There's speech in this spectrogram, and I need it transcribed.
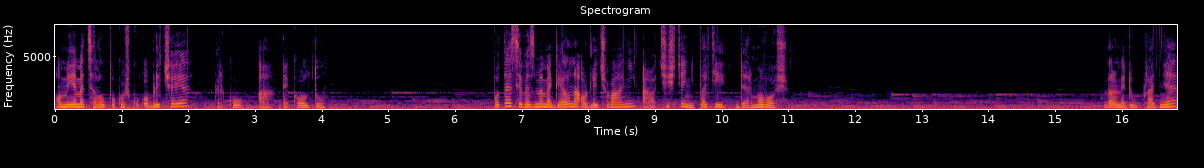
Omijeme celou pokožku obličeje, krku a dekoltu. Poté si vezmeme gel na odličování a čištění pleti Dermovoš. Velmi důkladně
